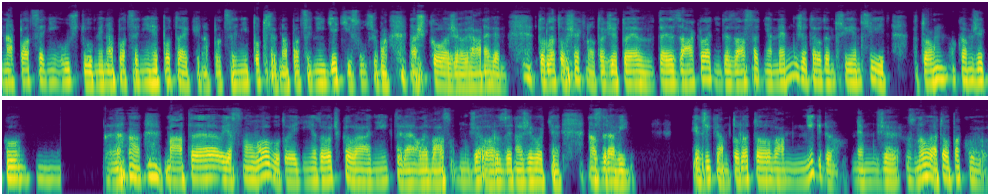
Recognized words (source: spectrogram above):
naplacení účtů, mít naplacení hypotéky, naplacení potřeb, naplacení dětí, jsou třeba na škole, že jo, já nevím. Tohle to všechno, takže to je, to je základní, to je zásadní a nemůžete o ten příjem přijít. V tom okamžiku máte jasnou volbu, to jedině to očkování, které ale vás může ohrozit na životě, na zdraví. Jak říkám, tohleto vám nikdo nemůže, znovu já to opakuju,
